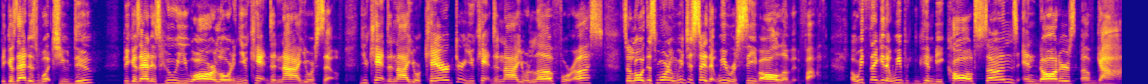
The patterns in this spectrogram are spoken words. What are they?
because that is what you do because that is who you are, Lord, and you can't deny yourself. You can't deny your character. You can't deny your love for us. So, Lord, this morning we just say that we receive all of it, Father. Lord, we thank you that we can be called sons and daughters of God.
